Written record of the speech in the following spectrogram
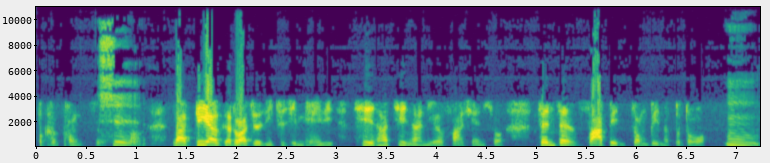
不可控制。是啊那第二个的话就是你自己免疫力，其实它进来你会发现说，真正发病重病的不多，嗯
